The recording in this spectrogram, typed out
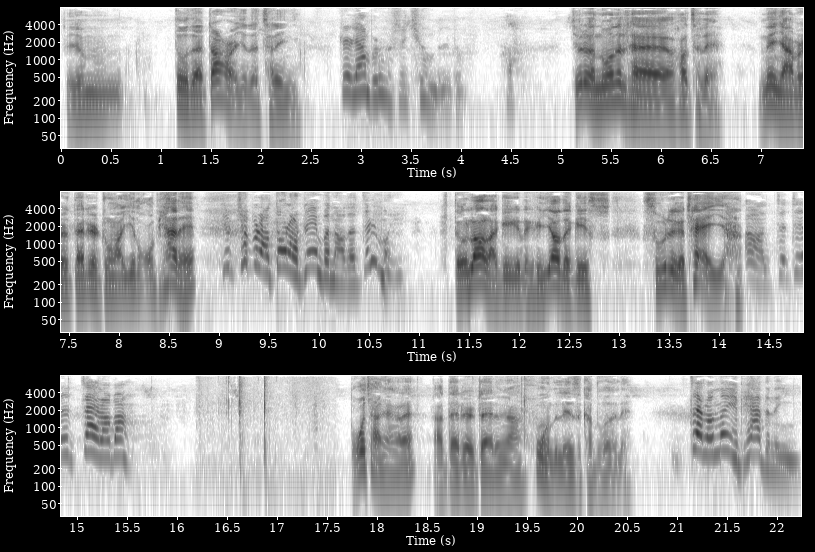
这就都在正好就在吃的呢。这两本是青的都好，就这个糯子菜好吃嘞。那年不是在这种了一大片的，就吃不了，多少真不闹的籽儿没。都老了，跟这个要的跟熟熟这个柴一样。嗯，这这摘了吧。多少钱一个嘞？啊在这摘的呀，红的嘞是可多的嘞。摘了那一片子了呢？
